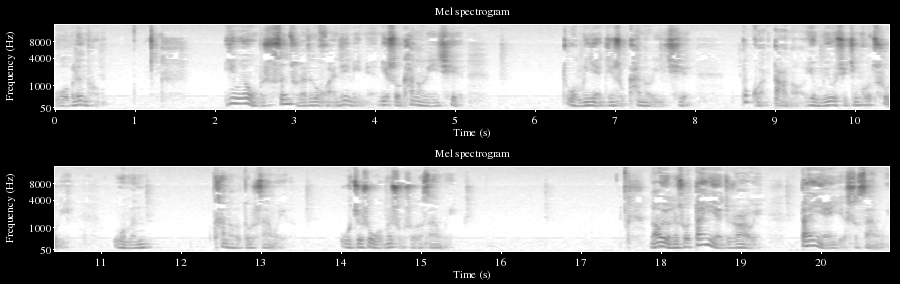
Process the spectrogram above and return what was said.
我不认同，因为我们是身处在这个环境里面，你所看到的一切。我们眼睛所看到的一切，不管大脑有没有去经过处理，我们看到的都是三维的，我就是我们所说的三维。然后有人说单眼就是二维，单眼也是三维，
